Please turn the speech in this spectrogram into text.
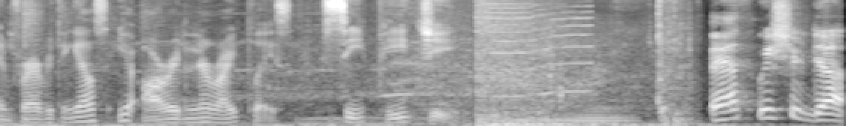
And for everything else, you're already in the right place. CPG. Beth, we should go.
